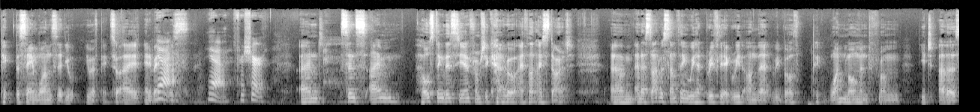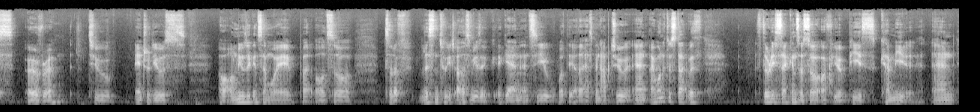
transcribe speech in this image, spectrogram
picked the same ones that you you have picked. So I anyway, yeah, was, yeah, for sure. And since I'm hosting this year from Chicago, I thought I start. Um, and I start with something we had briefly agreed on that we both pick one moment from each other's oeuvre to introduce our own music in some way, but also sort of listen to each other's music again and see what the other has been up to. And I wanted to start with 30 seconds or so of your piece, Camille. And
